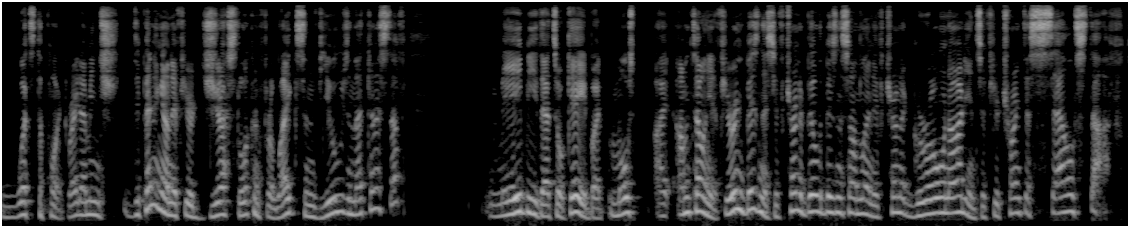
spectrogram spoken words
what's the point right? I mean depending on if you're just looking for likes and views and that kind of stuff maybe that's okay but most I, I'm telling you if you're in business if you're trying to build a business online if you're trying to grow an audience if you're trying to sell stuff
